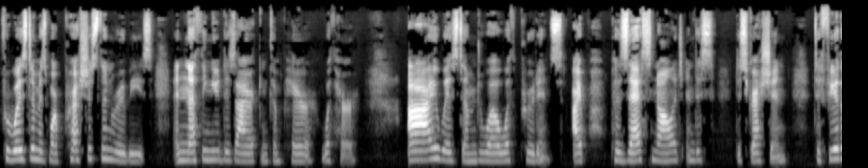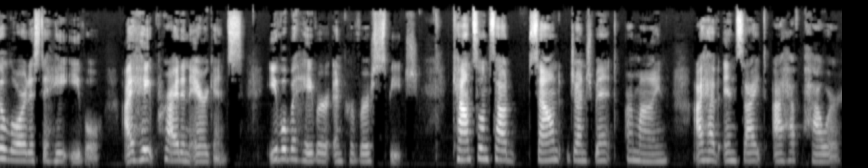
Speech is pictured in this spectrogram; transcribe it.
For wisdom is more precious than rubies, and nothing you desire can compare with her. I, wisdom, dwell with prudence. I p- possess knowledge and dis- discretion. To fear the Lord is to hate evil. I hate pride and arrogance, evil behavior and perverse speech. Counsel and sound, sound judgment are mine. I have insight. I have power.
